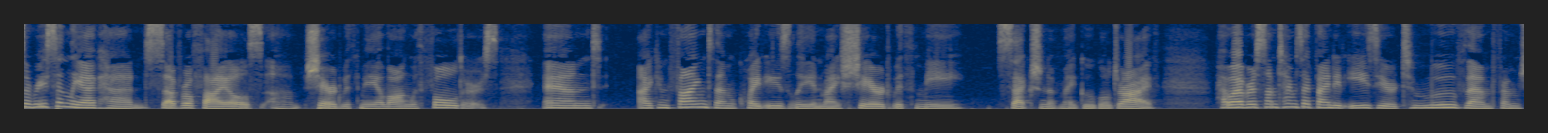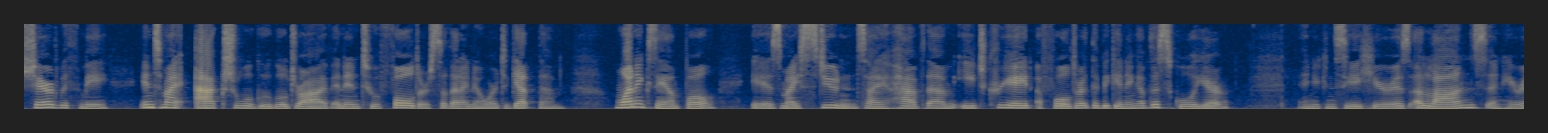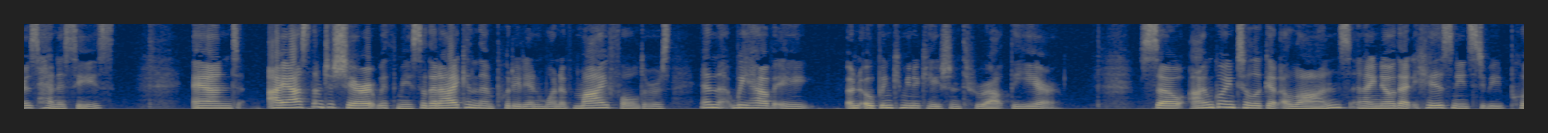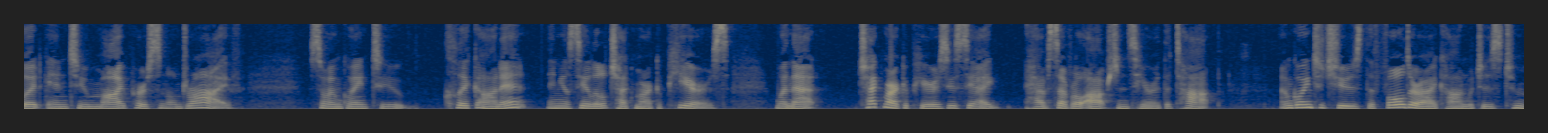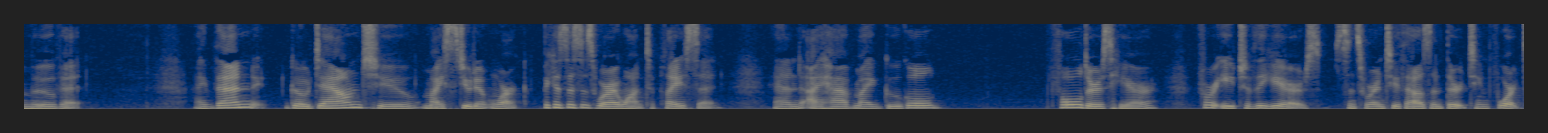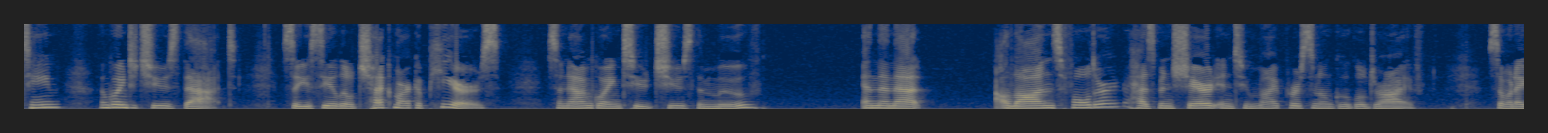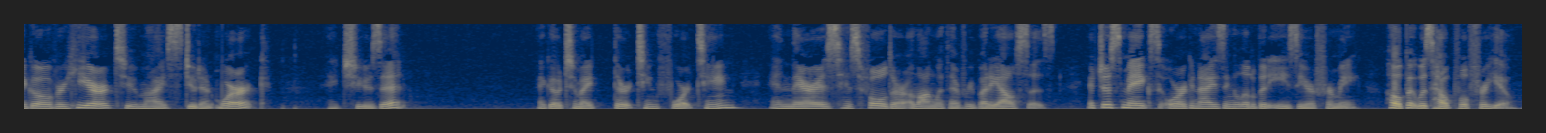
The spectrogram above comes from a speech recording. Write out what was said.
So recently I've had several files um, shared with me along with folders, and I can find them quite easily in my shared with me section of my Google Drive. However, sometimes I find it easier to move them from shared with me into my actual Google Drive and into a folder so that I know where to get them. One example is my students. I have them each create a folder at the beginning of the school year and you can see here is Alain's and here is Hennessy's. And I asked them to share it with me so that I can then put it in one of my folders and we have a an open communication throughout the year. So I'm going to look at Alain's and I know that his needs to be put into my personal drive. So I'm going to click on it and you'll see a little check mark appears. When that check mark appears, you see I have several options here at the top. I'm going to choose the folder icon, which is to move it. I then go down to my student work because this is where I want to place it. And I have my Google folders here for each of the years. Since we're in 2013-14, I'm going to choose that. So you see a little check mark appears. So now I'm going to choose the move and then that Alain's folder has been shared into my personal Google Drive. So when I go over here to my student work, I choose it. I go to my 1314 and there is his folder along with everybody else's. It just makes organizing a little bit easier for me. Hope it was helpful for you.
